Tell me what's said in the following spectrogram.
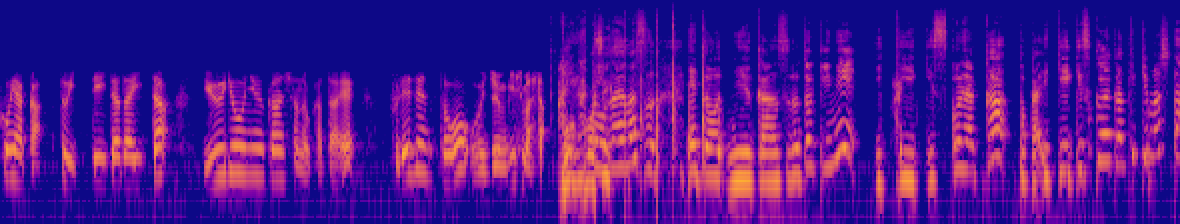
健やかと言っていただいた有料入館者の方へプレゼントを準備しました。ありがとうございます。えっ、と入館するときに生き生き健やかとか、生き生き健やか聞きました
